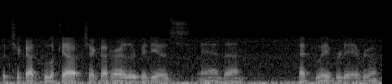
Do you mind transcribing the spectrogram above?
But check out the Lookout, check out our other videos, and uh, happy Labor Day, everyone.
